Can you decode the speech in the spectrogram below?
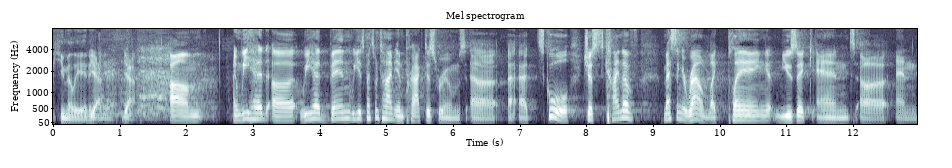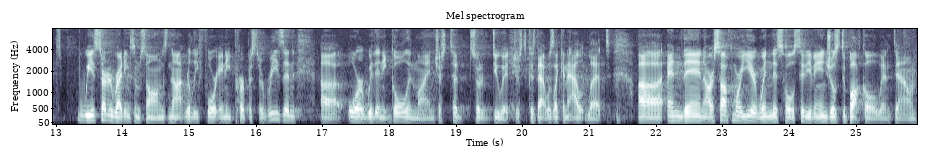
humiliating. yeah, yeah. Um, and we had uh, we had been we had spent some time in practice rooms uh, at school, just kind of messing around, like playing music and uh, and we had started writing some songs, not really for any purpose or reason, uh, or with any goal in mind, just to sort of do it, just because that was like an outlet. Uh, and then our sophomore year, when this whole City of Angels debacle went down.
